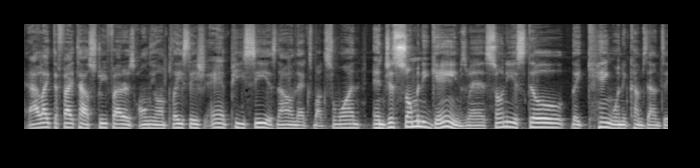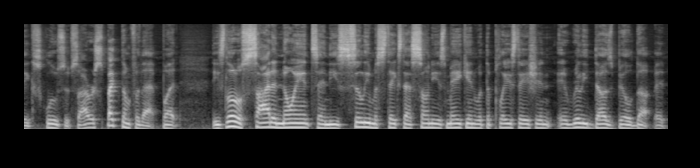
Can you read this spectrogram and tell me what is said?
And I like the fact how Street Fighter is only on PlayStation and PC, is now on the Xbox One, and just so many games, man. Sony is still the king when it comes down to exclusives, so I respect them for that. But these little side annoyance and these silly mistakes that Sony is making with the PlayStation, it really does build up. It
